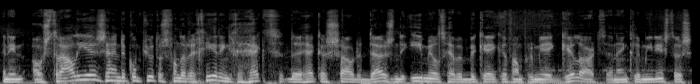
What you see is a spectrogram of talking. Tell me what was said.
En in Australië zijn de computers van de regering gehackt. De hackers zouden duizenden e-mails hebben bekeken van premier Gillard en enkele ministers.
